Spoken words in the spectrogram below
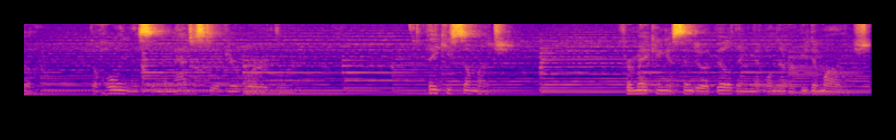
the, the holiness and the majesty of your word, Lord. Thank you so much for making us into a building that will never be demolished,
